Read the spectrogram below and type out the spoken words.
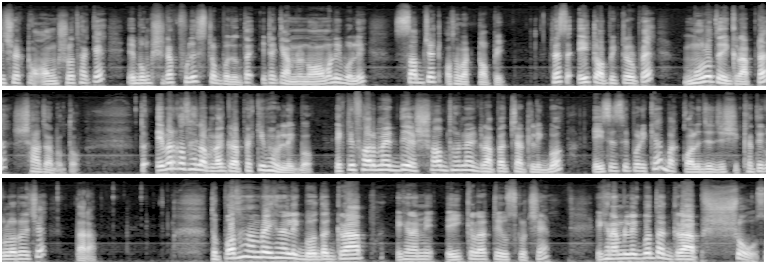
কিছু একটা অংশ থাকে এবং সেটা ফুল স্টপ পর্যন্ত এটাকে আমরা নর্মালি বলি সাবজেক্ট অথবা টপিক ঠিক আছে? এই টপিকটার উপরে মূলত এই গ্রাফটা সাজানো তো। তো এবার কথা হলো আমরা গ্রাফটা কীভাবে লিখব? একটি ফরম্যাট দিয়ে সব ধরনের গ্রাফের চার্ট লিখব এইচএসসি পরীক্ষা বা কলেজের যে শিক্ষার্থীগুলো রয়েছে, তারা। তো প্রথমে আমরা এখানে লিখব দ্য গ্রাফ এখানে আমি এই কালারটা ইউজ করছি। এখানে আমরা লিখব দ্য গ্রাফ শোস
